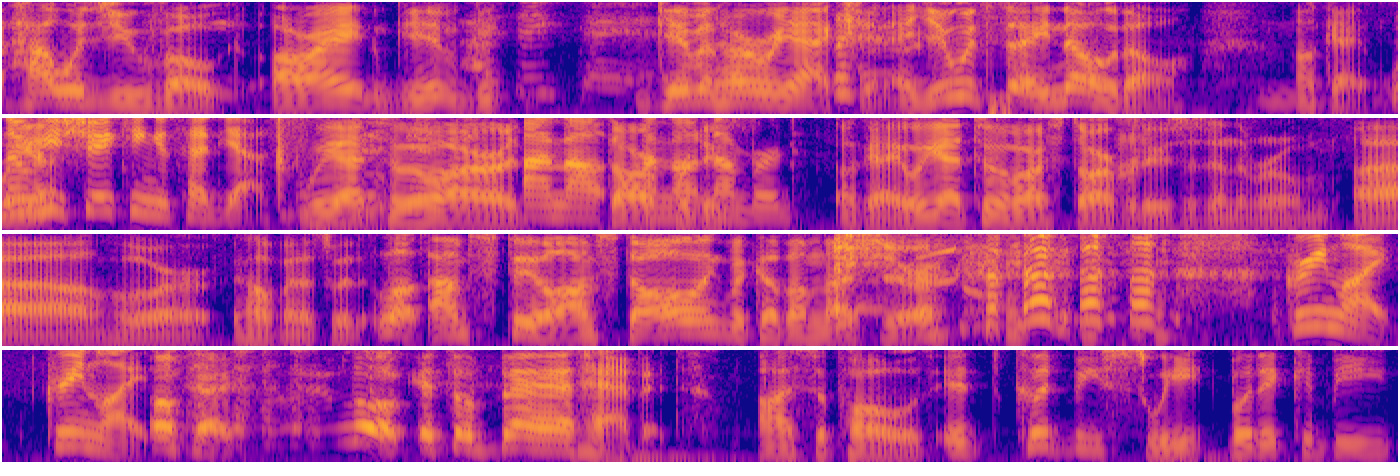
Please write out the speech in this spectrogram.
how would you vote? All right, give, I say say it. given her reaction, and you would say no though. Okay, we no, got, he's shaking his head. Yes. we got two of our I'm out- star I'm producers. outnumbered. Okay, we got two of our star producers in the room uh, who are helping us with. Look, I'm still I'm stalling because I'm not sure. green light. Green light. okay, look, it's a bad habit, I suppose. It could be sweet, but it could be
